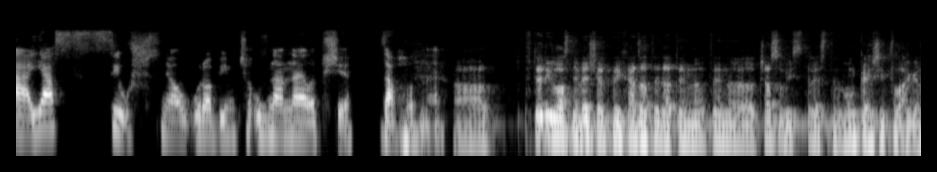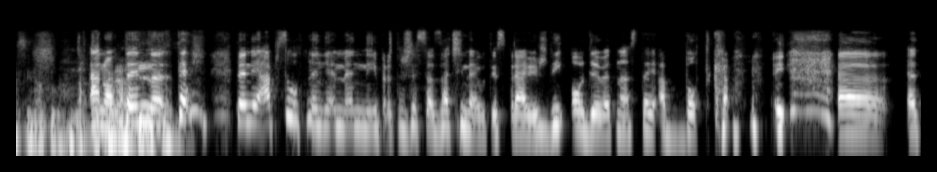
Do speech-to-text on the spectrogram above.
a ja si už s ňou urobím, čo uznám najlepšie za vhodné. A vtedy vlastne večer prichádza teda ten, ten časový stres, ten vonkajší tlak asi na tú Áno, ten, ten, ten je absolútne nemenný, pretože sa začínajú tie správy vždy o 19. a bodka. uh, E,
